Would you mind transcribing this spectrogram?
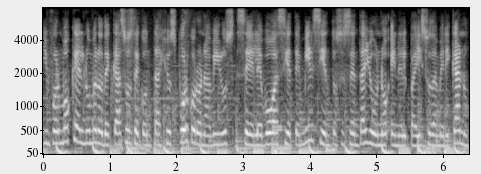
informó que el número de casos de contagios por coronavirus se elevó a 7.161 en el país sudamericano,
